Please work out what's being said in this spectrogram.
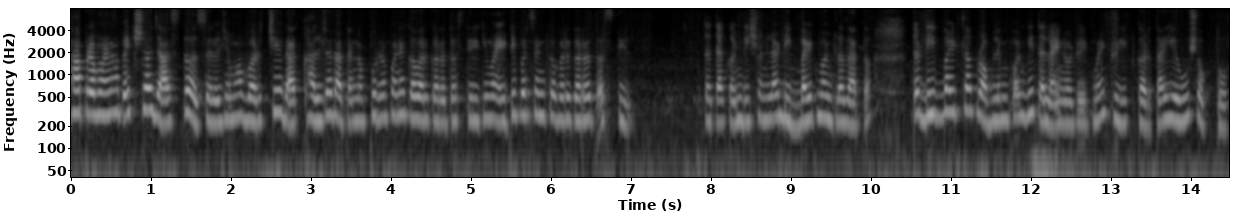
हा प्रमाणापेक्षा जास्त असेल जेव्हा वरचे दात खालच्या दातांना पूर्णपणे कवर करत असतील किंवा एटी पर्सेंट कवर करत असतील तर त्या कंडिशनला डीप बाईट म्हटलं जातं. तर डीप बाईटचा प्रॉब्लेम पण विथ अलायनो ट्रीटमेंट ट्रीट करता येऊ शकतो.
